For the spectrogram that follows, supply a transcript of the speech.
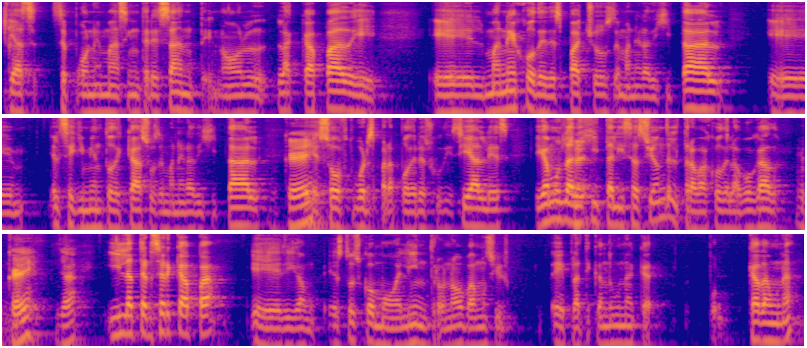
ya se pone más interesante, ¿no? La capa de el manejo de despachos de manera digital, eh, el seguimiento de casos de manera digital, eh, softwares para poderes judiciales, digamos la digitalización del trabajo del abogado. Ok, ya. Y la tercera capa, digamos, esto es como el intro, ¿no? Vamos a ir platicando una cada una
